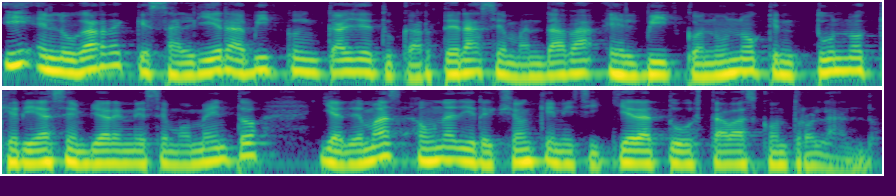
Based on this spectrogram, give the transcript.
y en lugar de que saliera Bitcoin Cash de tu cartera se mandaba el Bitcoin, uno que tú no querías enviar en ese momento y además a una dirección que ni siquiera tú estabas controlando.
